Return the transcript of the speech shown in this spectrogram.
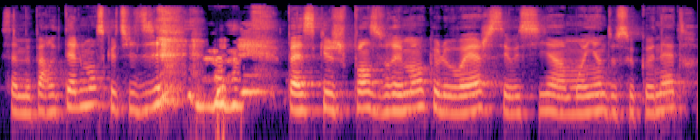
Ça me parle tellement ce que tu dis, parce que je pense vraiment que le voyage, c'est aussi un moyen de se connaître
